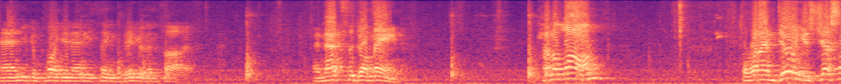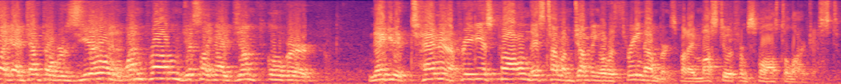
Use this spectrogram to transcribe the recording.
And you can plug in anything bigger than 5. And that's the domain. Kind of long, but what I'm doing is just like I jumped over 0 in one problem, just like I jumped over negative 10 in a previous problem, this time I'm jumping over three numbers, but I must do it from smallest to largest.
